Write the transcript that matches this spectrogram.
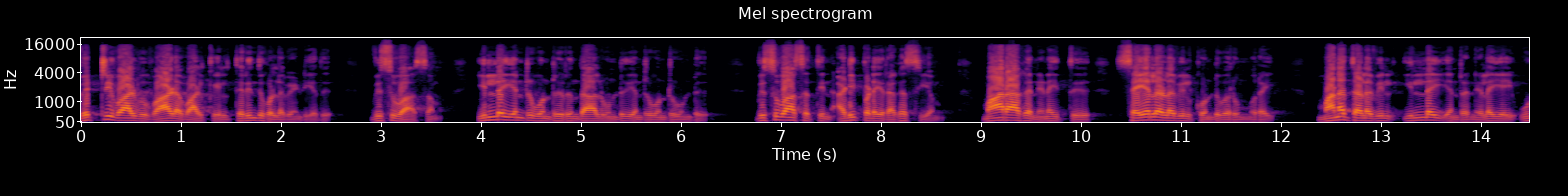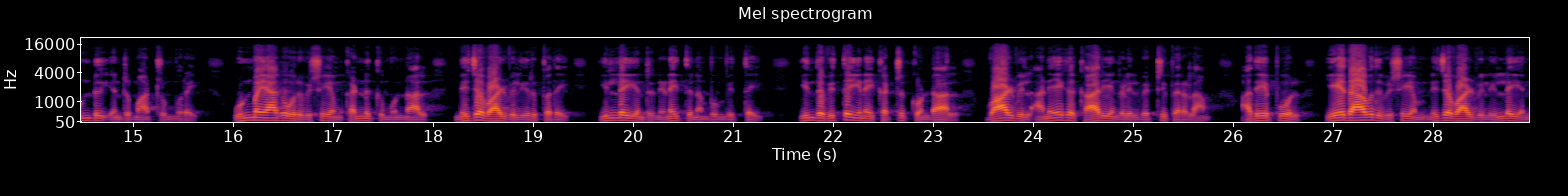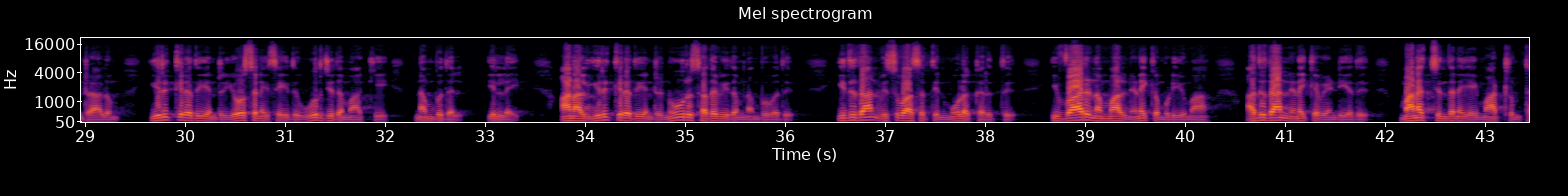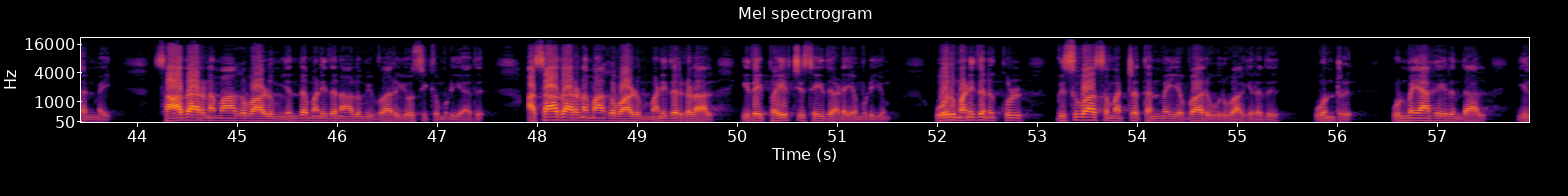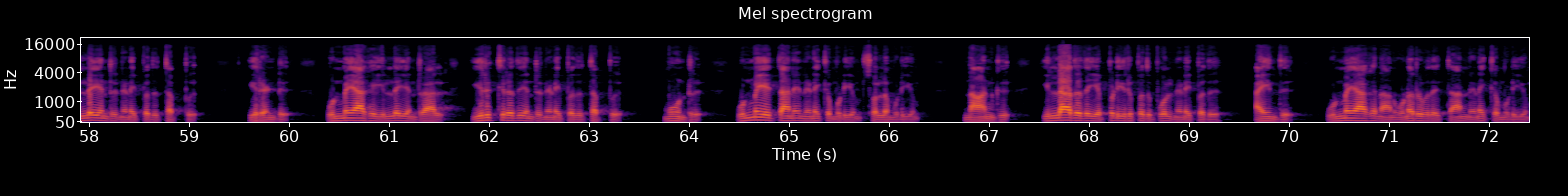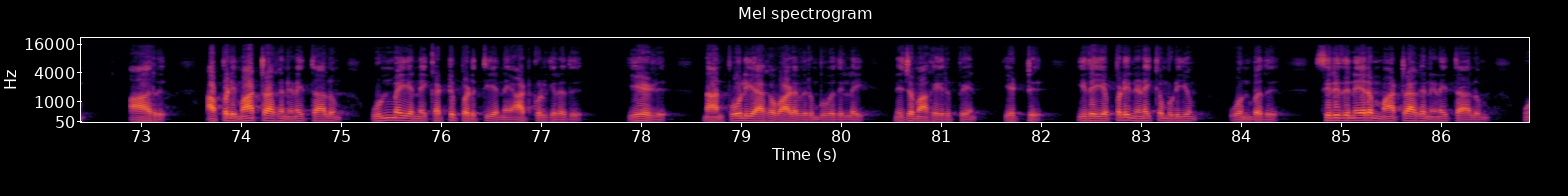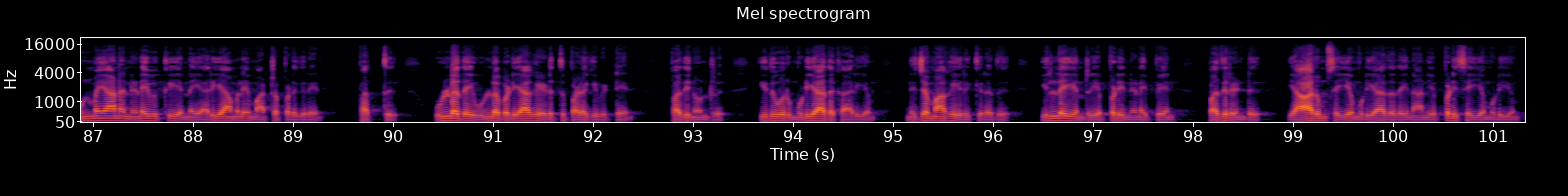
வெற்றி வாழ்வு வாழ வாழ்க்கையில் தெரிந்து கொள்ள வேண்டியது விசுவாசம். இல்லை என்று ஒன்று இருந்தால் உண்டு என்று ஒன்று உண்டு. விசுவாசத்தின் அடிப்படை ரகசியம் மாறாக நினைத்து செயலளவில் கொண்டு வரும் முறை. மனதளவில் இல்லை என்ற நிலையை உண்டு என்று மாற்றும் முறை. உண்மையாக ஒரு விஷயம் கண்ணுக்கு முன்னால் நிஜ வாழ்வில் இருப்பதை இல்லை என்று நினைத்து நம்பும் வித்தை. இந்த வித்தையினை கற்றுக்கொண்டால் வாழ்வில் அநேக காரியங்களில் வெற்றி பெறலாம். அதேபோல் ஏதாவது விஷயம் நிஜ வாழ்வில் இல்லை என்றாலும் இருக்கிறது என்று யோசனை செய்து ஊர்ஜிதமாக்கி நம்புதல் இல்லை. ஆனால் இருக்கிறது என்று நூறு சதவீதம் நம்புவது. இதுதான் விசுவாசத்தின் மூலக்கருத்து. இவ்வாறு நம்மால் நினைக்க முடியுமா? அதுதான் நினைக்க வேண்டியது. மனச்சிந்தனையை மாற்றும் தன்மை. சாதாரணமாக வாழும் எந்த மனிதனாலும் இவ்வாறு யோசிக்க முடியாது. அசாதாரணமாக வாழும் மனிதர்களால் இதை பயிற்சி செய்து அடைய முடியும். ஒரு மனிதனுக்குள் விசுவாசமற்ற தன்மை எவ்வாறு உருவாகிறது? ஒன்று உண்மையாக இருந்தால் இல்லை என்று நினைப்பது தப்பு. இரண்டு உண்மையாக இல்லை என்றால் இருக்கிறது என்று நினைப்பது தப்பு. மூன்று உண்மையைத்தானே நினைக்க முடியும் சொல்ல முடியும். நான்கு இல்லாததை எப்படி இருப்பது போல் நினைப்பது. ஐந்து உண்மையாக நான் உணருவதைத்தான் நினைக்க முடியும். ஆறு அப்படி மாற்றாக நினைத்தாலும் உண்மை என்னை கட்டுப்படுத்தி என்னை ஆட்கொள்கிறது. ஏழு நான் போலியாக வாழ விரும்புவதில்லை நிஜமாக இருப்பேன். எட்டு இதை எப்படி நினைக்க முடியும்? ஒன்பது சிறிது நேரம் மாற்றாக நினைத்தாலும் உண்மையான நினைவுக்கு என்னை அறியாமலே மாற்றப்படுகிறேன். பத்து உள்ளதை உள்ளபடியாக எடுத்து பழகிவிட்டேன். பதினொன்று இது ஒரு முடியாத காரியம். நிஜமாக இருக்கிறது. இல்லை என்று எப்படி நினைப்பேன்? பதிரெண்டு யாரும் செய்ய முடியாததை நான் எப்படி செய்ய முடியும்?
